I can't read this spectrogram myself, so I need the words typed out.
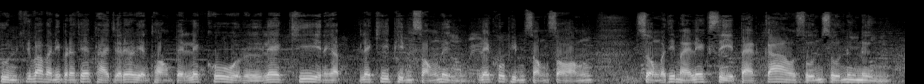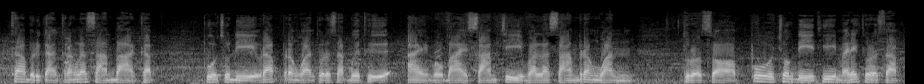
คุณคิดว่าวันนี้ประเทศไทยจะได้เหรียญทองเป็นเลขคู่หรือเลขคี่นะครับ เลขคี่พิมพ์ 21 เลขคู่พิมพ์ 22 ส่งมาที่หมายเลข 4890011 ค่าบริการครั้งละ 3 บาทครับ ผู้โชคดีรับรางวัลโทรศัพท์มือถือ iMobile 3G วันละ 3 รางวัล ตรวจสอบผู้โชคดีที่หมายเลขโทรศัพท์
